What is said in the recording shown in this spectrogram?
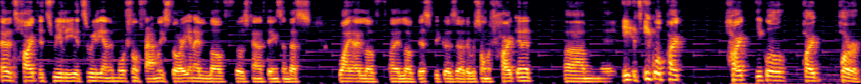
at its heart, it's really it's really an emotional family story, and I love those kind of things, and that's why I love I love this because uh, there was so much heart in it. Um, it's equal part heart, equal part horror.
